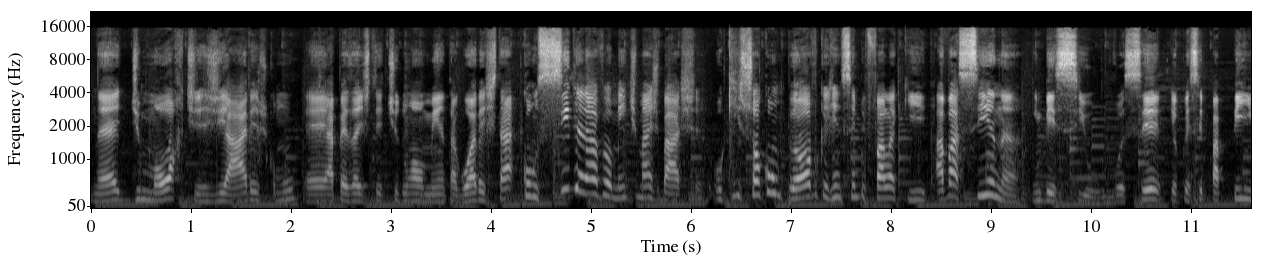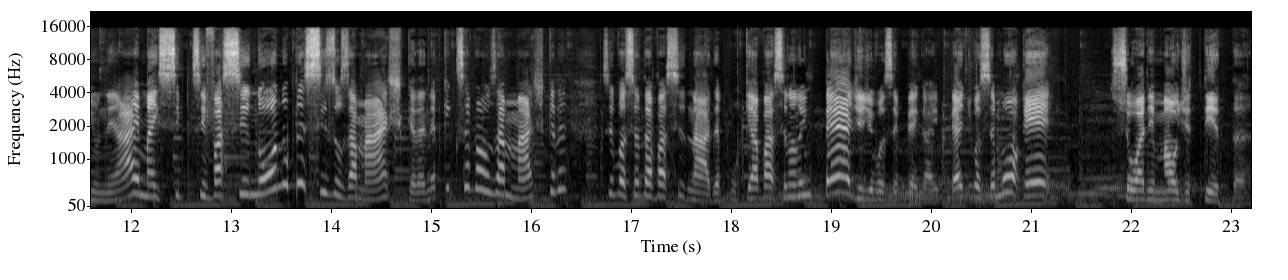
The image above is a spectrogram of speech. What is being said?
né, de mortes diárias, como é, apesar de ter tido um aumento agora, está consideravelmente mais baixa. O que só comprova o que a gente sempre fala aqui. A vacina, imbecil, você que com esse papinho, né? Ai, mas se, se vacinou, não precisa usar máscara, né? Por que, que você vai usar máscara se você tá vacinado? É porque a vacina não impede de você pegar, impede de você morrer seu animal de teta,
